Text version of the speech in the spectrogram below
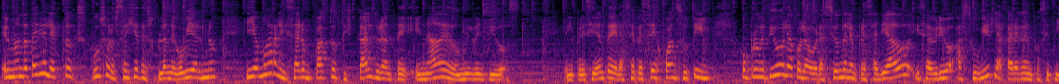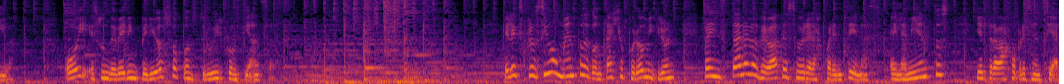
el mandatario electo expuso los ejes de su plan de gobierno y llamó a realizar un pacto fiscal durante ENADE de 2022. El presidente de la CPC, Juan Sutil, comprometió la colaboración del empresariado y se abrió a subir la carga impositiva. Hoy es un deber imperioso construir confianzas. El explosivo aumento de contagios por Omicron reinstala los debates sobre las cuarentenas, aislamientos y el trabajo presencial.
